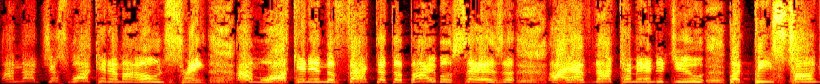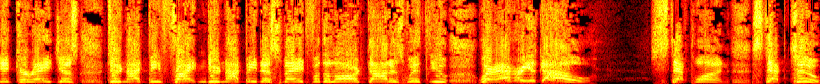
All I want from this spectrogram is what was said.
I'm not just walking in my own strength. I'm walking in the fact that the Bible says, I have not commanded you, but be strong and courageous. Do not be frightened. Do not be dismayed for the Lord God is with you wherever you go. Step one. Step two.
